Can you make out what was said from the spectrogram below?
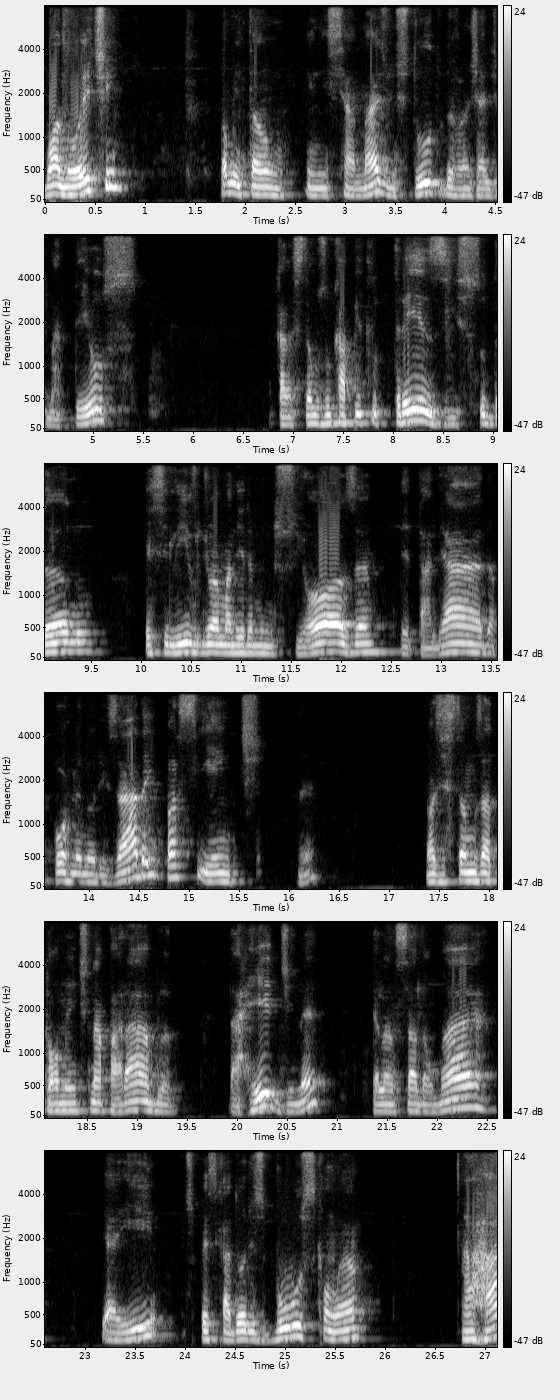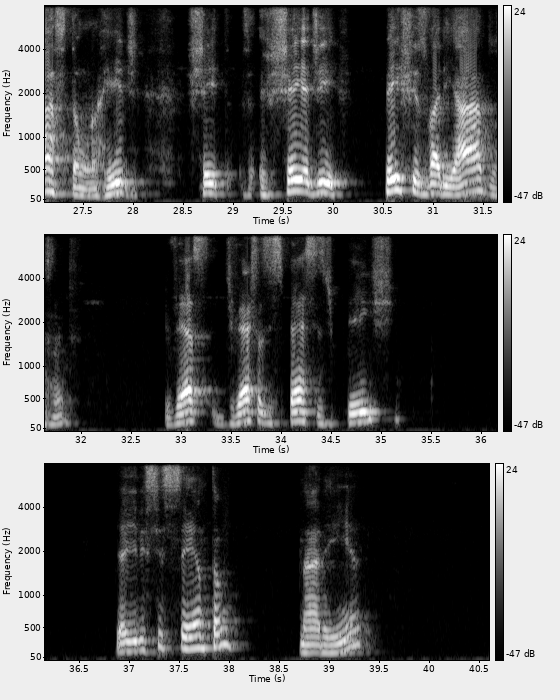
Boa noite. Vamos então iniciar mais um estudo do Evangelho de Mateus. Estamos no capítulo 13, estudando esse livro de uma maneira minuciosa, detalhada, pormenorizada e paciente. Né? Nós estamos atualmente na parábola da rede, né? É lançada ao mar, e aí os pescadores buscam lá, arrastam a rede cheia, de peixes variados, né? Diversas, diversas espécies de peixe. E aí eles se sentam na areia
